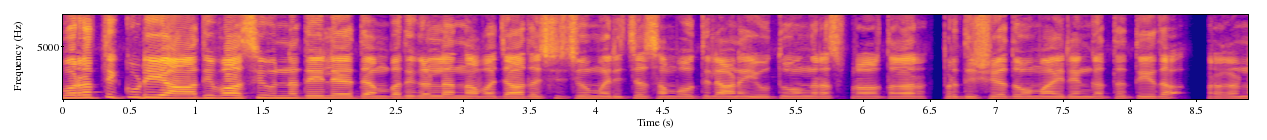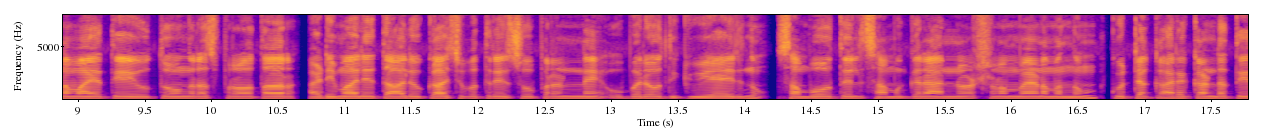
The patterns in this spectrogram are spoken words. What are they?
കുറത്തിക്കുടി ആദിവാസി ഉന്നതിയിലെ ദമ്പതികളിലെ നവജാത ശിശു മരിച്ച സംഭവത്തിലാണ് യൂത്ത് കോൺഗ്രസ് പ്രവർത്തകർ പ്രതിഷേധവുമായി രംഗത്തെത്തിയത്. പ്രകടനമായെത്തിയ യൂത്ത് കോൺഗ്രസ് പ്രവർത്തകർ അടിമാലി താലൂക്ക് ആശുപത്രി സൂപ്രണ്ടിനെ ഉപരോധിക്കുകയായിരുന്നു. സംഭവത്തിൽ സമഗ്ര അന്വേഷണം വേണമെന്നും കുറ്റക്കാരെ കണ്ടെത്തി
